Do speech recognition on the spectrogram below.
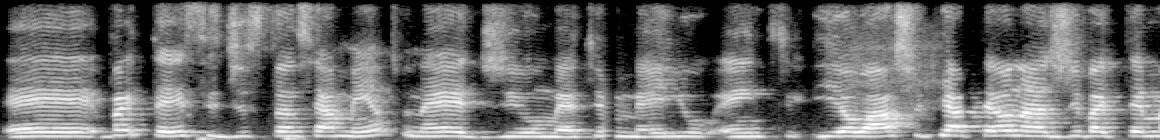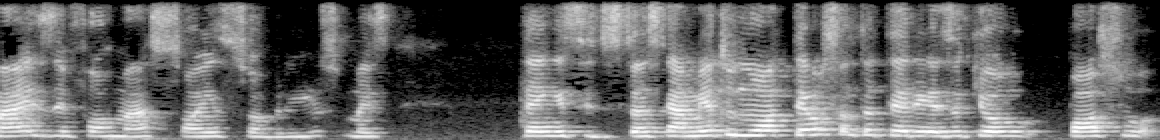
é, vai ter esse distanciamento né, de um metro e meio entre. E eu acho que até o Nagi vai ter mais informações sobre isso, mas tem esse distanciamento. No Hotel Santa Teresa, que eu posso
